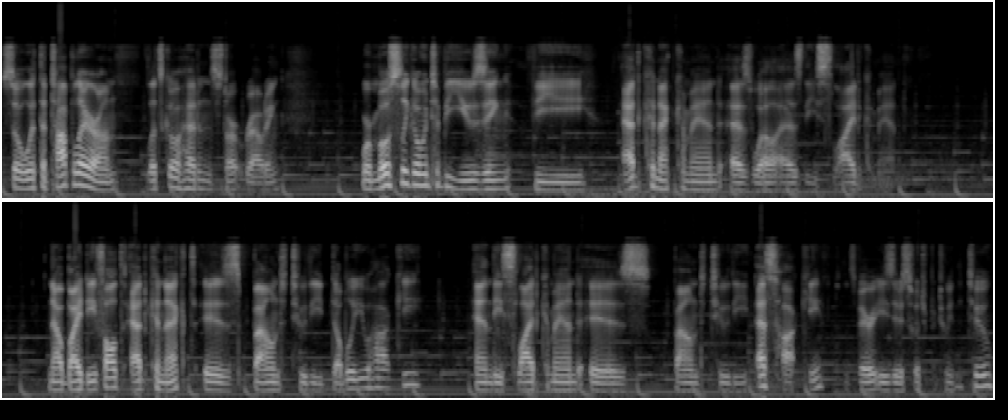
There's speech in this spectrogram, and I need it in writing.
So with the top layer on, let's go ahead and start routing. We're mostly going to be using the add connect command as well as the slide command. Now by default, add connect is bound to the W hotkey and the slide command is bound to the S hotkey. It's very easy to switch between the two.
